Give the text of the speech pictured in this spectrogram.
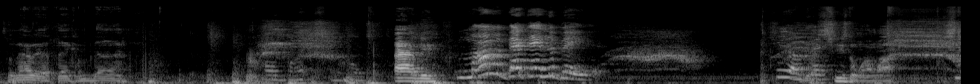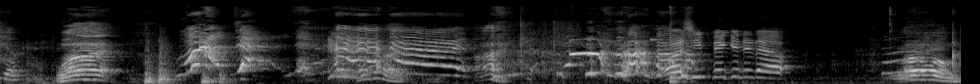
So now that I think I'm done. Abby, Mama back there in the bed. She yeah, okay. she's the one watching. She okay. What? Mom, Dad! Oh, she figured it out. um,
